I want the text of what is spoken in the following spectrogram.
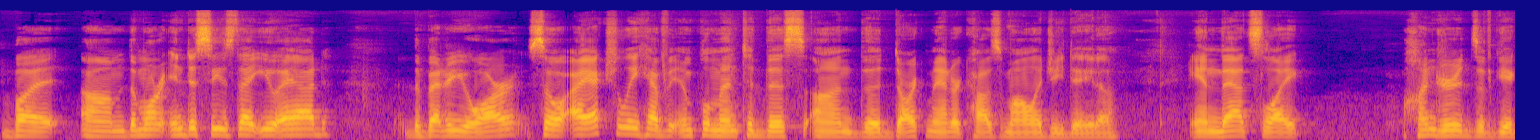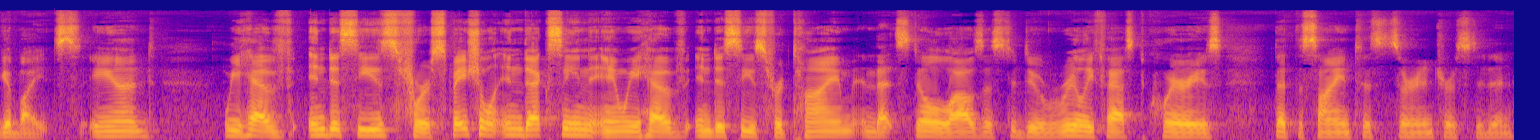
But um, the more indices that you add, the better you are. So I actually have implemented this on the dark matter cosmology data, and that's like hundreds of gigabytes. And we have indices for spatial indexing, and we have indices for time, and that still allows us to do really fast queries that the scientists are interested in.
